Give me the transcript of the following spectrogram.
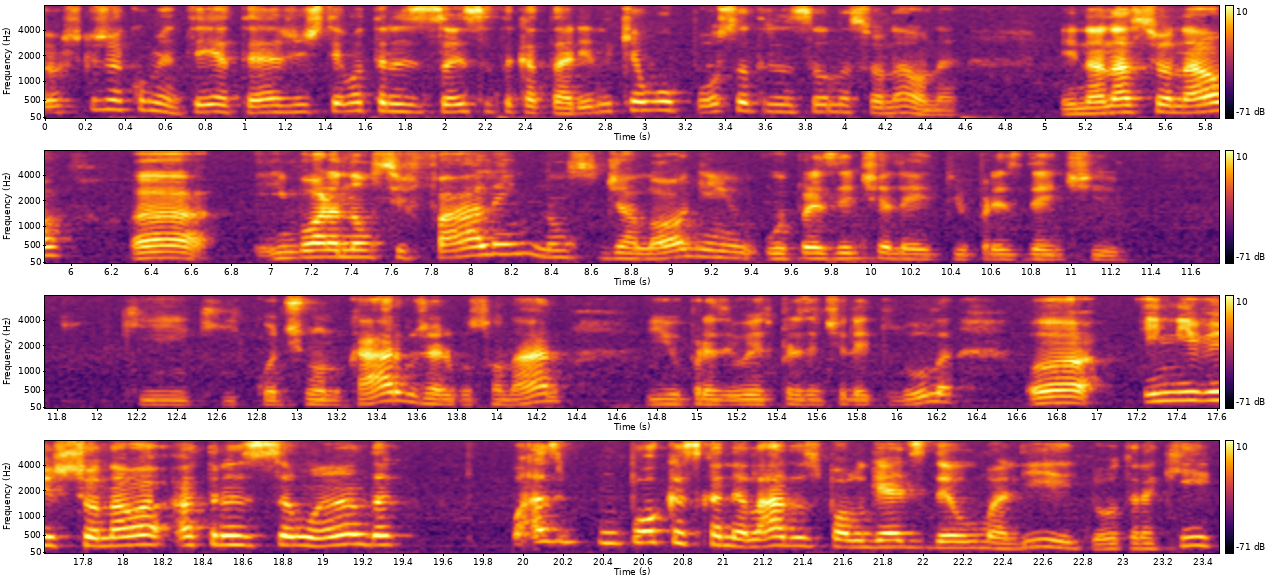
eu, acho que eu já comentei até, a gente tem uma transição em Santa Catarina que é o oposto da transição nacional, né? E na nacional, uh, embora não se falem, não se dialoguem, o, o presidente eleito e o presidente que, que continua no cargo, Jair Bolsonaro, e o, o ex-presidente eleito Lula, uh, em nível nacional a, a, transição anda quase com poucas caneladas, o Paulo Guedes deu uma ali, outra aqui,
